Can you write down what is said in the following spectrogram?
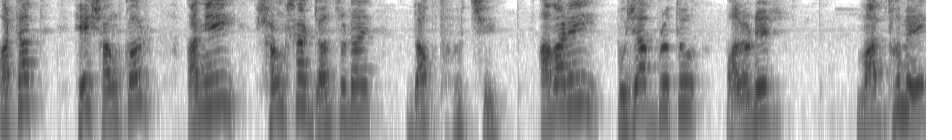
অর্থাৎ, হে শঙ্কর, আমি এই সংসার যন্ত্রণায় দগ্ধ হচ্ছি। আমার এই পূজাব্রত পালনের মাধ্যমে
